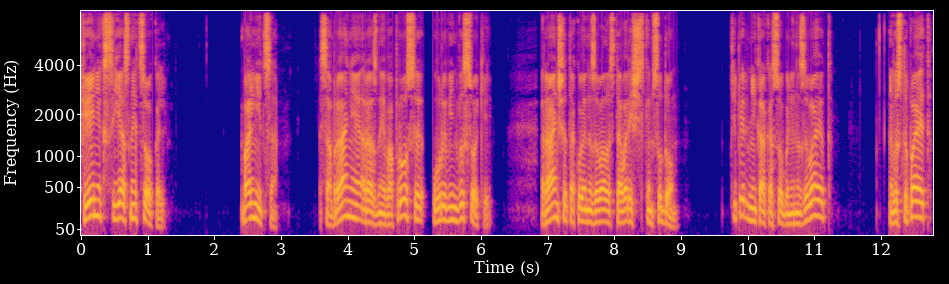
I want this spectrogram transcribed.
Феникс, ясный цоколь. Больница. Собрание, разные вопросы, уровень высокий. Раньше такое называлось товарищеским судом. Теперь никак особо не называют. Выступает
